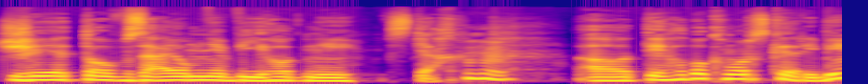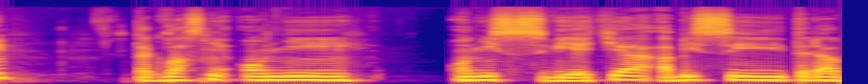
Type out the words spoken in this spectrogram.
čiže je to vzájomne výhodný vzťah. Mm-hmm. Uh, tie hlbokomorské ryby, tak vlastne oni, oni svietia, aby si teda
